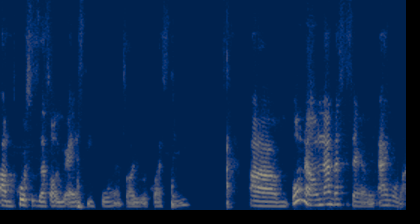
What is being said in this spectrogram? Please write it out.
Um, of course, that's all you're asking for. That's all you're requesting. Um, well, no, not necessarily. I ain't gonna lie.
